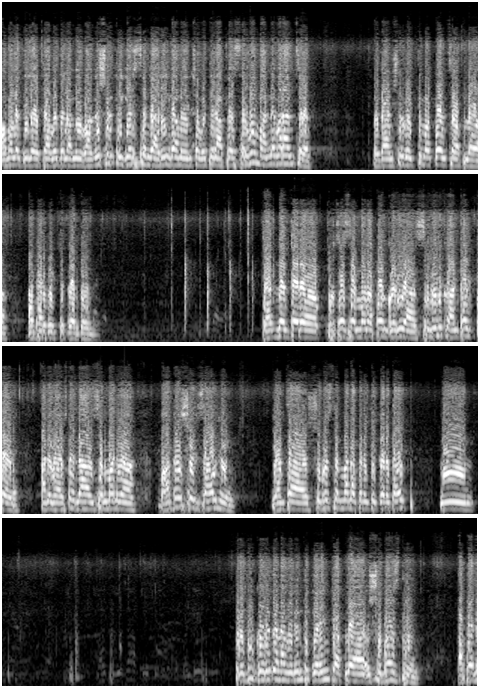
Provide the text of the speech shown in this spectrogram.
आम्हाला दिलं त्याबद्दल आम्ही वागेश्वर क्रिकेट संघ हरिग्राम यांच्या वतीने आपल्या सर्व मान्यवरांचं व दानशूर व्यक्तिमत्वांचं आपलं आभार व्यक्त करतो. त्यानंतर पुढचा सन्मान आपण करूया. सिव्हिल कॉन्ट्रॅक्टर आणि व्यवसाय नाव सन्मान्य बाबाशेठ जावले यांचा शुभ सन्मान आपण इथे करत आहोत. मी प्रदीप गरत विनंती करेन की आपल्या शुभ हस्ते आपण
